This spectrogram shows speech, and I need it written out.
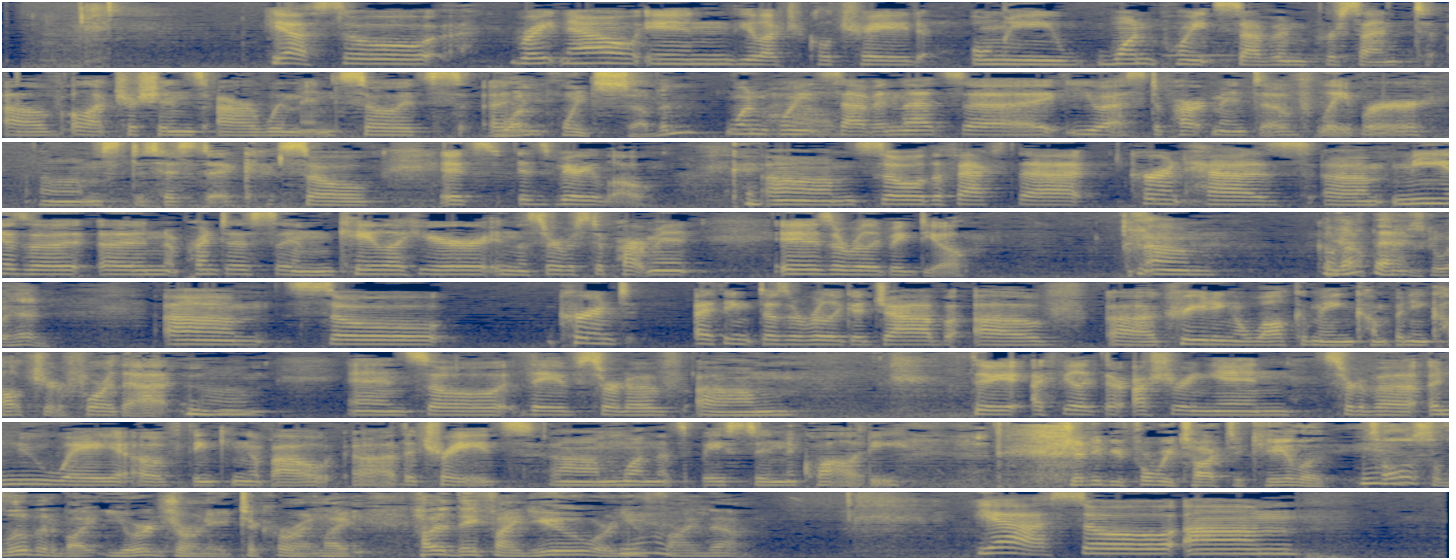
Yeah, so right now in the electrical trade, only 1.7% of electricians are women. So it's a 1.7? 1.7. That's a U.S. Department of Labor um, statistic. So it's it's very low. Okay. Um, so the fact that Current has um, me as a, an apprentice and Kayla here in the service department is a really big deal. Um, I Yeah, love. Please go ahead. um, so Current, I think, does a really good job of uh, creating a welcoming company culture for that. Um, and so they've sort of, um, they, I feel like they're ushering in sort of a, a new way of thinking about uh, the trades, um, one that's based in equality. Jenny, before we talk to Kayla, tell us a little bit about your journey to Current. Like, how did they find you or you find them? Yeah, so um,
